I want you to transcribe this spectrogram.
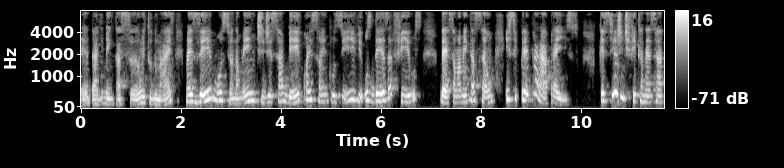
é, da alimentação e tudo mais, mas emocionalmente de saber quais são, inclusive, os desafios dessa amamentação e se preparar para isso. Porque se a gente fica nessa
